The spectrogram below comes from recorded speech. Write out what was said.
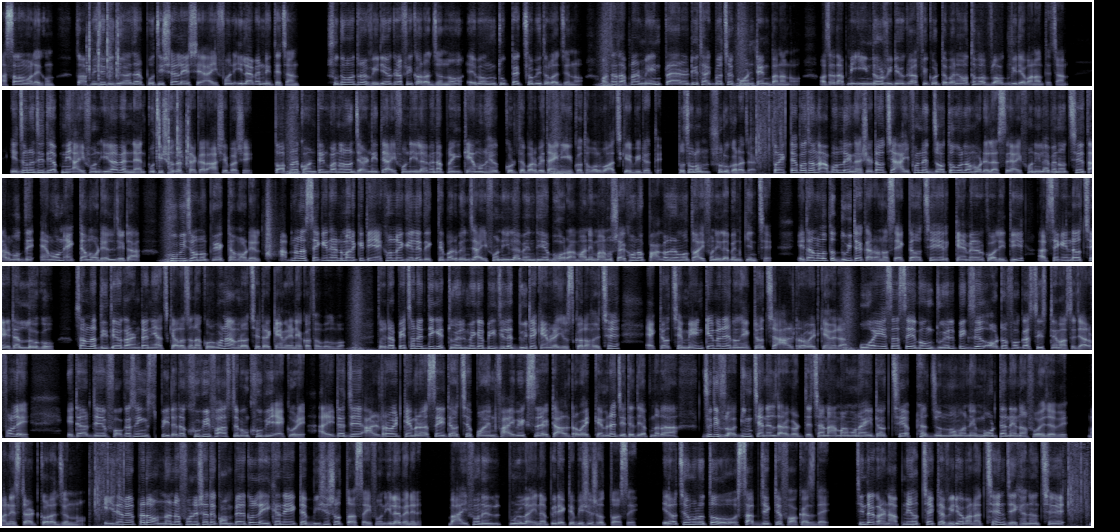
আসসালামু আলাইকুম। তো আপনি যদি দুই সালে এসে আইফোন ইলেভেন নিতে চান, শুধুমাত্র ভিডিওগ্রাফি করার জন্য এবং টুকটাক ছবি তোলার জন্য, অর্থাৎ আপনার মেইন প্রায়োরিটি থাকবে হচ্ছে কন্টেন্ট বানানো, অর্থাৎ আপনি ইনডোর ভিডিওগ্রাফি করতে পারেন অথবা ব্লগ ভিডিও বানাতে চান এজন্য জন্য যদি আপনি আইফোন ইলেভেন নেন পঁচিশ হাজার টাকার আশেপাশে তো আপনার কন্টেন্ট বানানোর জার্নিতে আইফোন ইলেভেন আপনাকে কেমন হেল্প করতে পারবে তাই নিয়ে কথা বলব আজকের ভিডিওতে। তো চলুন শুরু করা যাক। তো একটা কথা না বললেই না সেটা হচ্ছে আইফোনের যতগুলো মডেল আছে আইফোন ইলেভেন হচ্ছে তার মধ্যে এমন একটা মডেল যেটা খুবই জনপ্রিয় একটা মডেল আপনারা সেকেন্ড হ্যান্ড মার্কেটে এখনও গেলে দেখতে পারবেন যে আইফোন ইলেভেন দিয়ে ভরা মানে মানুষ এখনও পাগলের মতো আইফোন ইলেভেন কিনছে। এটার মূলত দুইটা কারণ আছে, একটা হচ্ছে এর ক্যামেরার কোয়ালিটি আর সেকেন্ডটা হচ্ছে এটার লোগো তো আমরা দ্বিতীয় কারণটা নিয়ে আজকে আলোচনা করব না, আমরা হচ্ছে এটা ক্যামেরা নিয়ে কথা বলব। তো এটা পেছনের দিকে টুয়েলভ মেগাপিক্সেলের দুইটা ক্যামেরা ইউজ করা হয়েছে, একটা হচ্ছে মেইন ক্যামেরা এবং একটা হচ্ছে আলট্রা ওয়াইড ক্যামেরা ওআইএস আছে এবং dual pixel auto focus system আছে, যার ফলে এটার যে ফোকাসিং স্পিড এটা খুবই ফাস্ট এবং খুবই অ্যাকোরে আর এটা যে আলট্রা ওয়াইড ক্যামেরা আছে, এটা হচ্ছে পয়েন্ট ফাইভ এক্সের একটা আলট্রা ওয়াইড ক্যামেরা যেটা দিয়ে আপনারা যদি ভ্লগিং চ্যানেল দাঁড় করতে চান, আমার মনে হয় এটা হচ্ছে আপনার জন্য মানে মোর দ্যান এনাফ হয়ে যাবে। মানে স্টার্ট করার জন্য। এই দামে আপনারা অন্যান্য ফোনের সাথে কম্পেয়ার করলে এখানে একটা বিশেষত্ব আছে আইফোন ইলেভেনের বা আইফোনের পুরো লাইন আপের একটা বিশেষত্ব আছে। এটা হচ্ছে মূলত সাবজেক্টে ফোকাস দেয়। চিন্তা করেন, আপনি হচ্ছে একটা ভিডিও বানাচ্ছেন যেখানে হচ্ছে,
